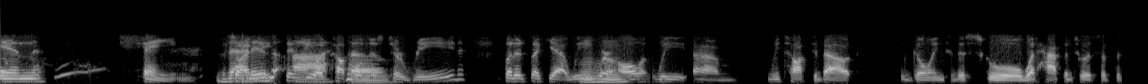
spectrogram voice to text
insane. so I That may is send you a couple just to read, but it's like yeah, we were Mhm. all we um we talked about going to this school, what happened to us at the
